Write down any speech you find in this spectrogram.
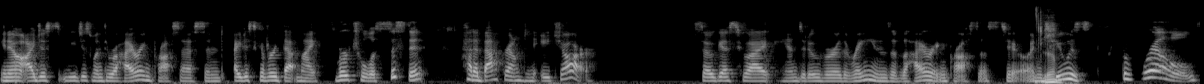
you know, I just, we just went through a hiring process and I discovered that my virtual assistant had a background in HR. So, guess who I handed over the reins of the hiring process to? And yeah. she was thrilled.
